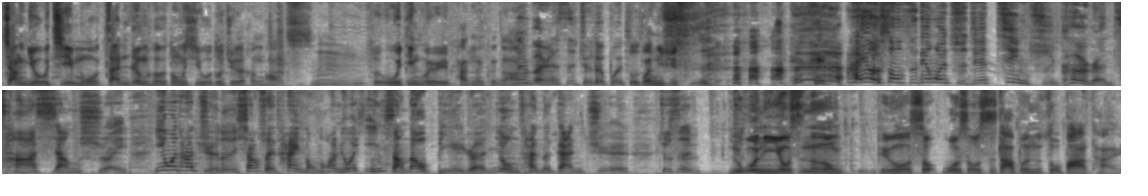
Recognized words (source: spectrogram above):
酱油芥末沾任何东西，我都觉得很好吃。嗯，所以我一定会有一盘那个的、啊。日本人是绝对不会做这种事。管你去死的！还有寿司店会直接禁止客人擦香水，因为他觉得香水太浓的话，你会影响到别人用餐的感觉。就是，就是、如果你又是那种，譬如说寿握寿司，大部分都坐吧台，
